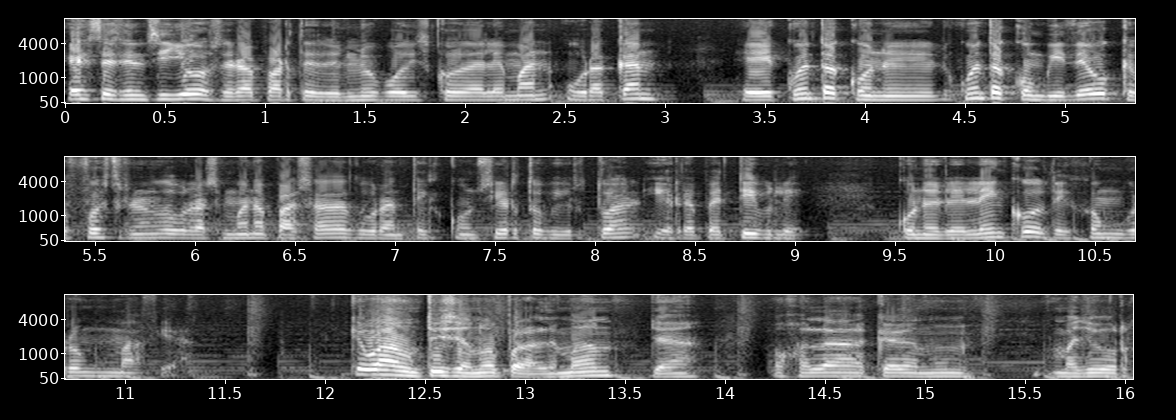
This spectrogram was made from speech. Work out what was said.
Este sencillo será parte del nuevo disco de Alemán Huracán. Eh, cuenta, con el, cuenta con video que fue estrenado la semana pasada durante el concierto virtual irrepetible con el elenco de Homegrown Mafia. Qué buena noticia, ¿no? Para Alemán, ya. Ojalá que hagan un mayor,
